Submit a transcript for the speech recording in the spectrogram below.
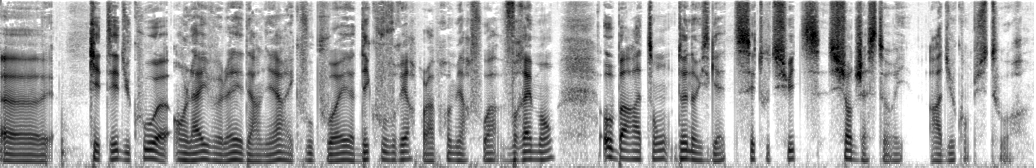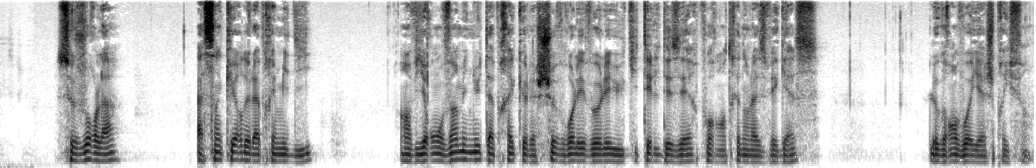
euh, qui était du coup euh, en live l'année dernière et que vous pourrez découvrir pour la première fois vraiment au barathon de Noisegate. C'est tout de suite sur Jazz Story, Radio Campus Tour. Ce jour-là, à 5 heures de l'après-midi, environ 20 minutes après que la Chevrolet volée eut quitté le désert pour rentrer dans Las Vegas, le grand voyage prit fin.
